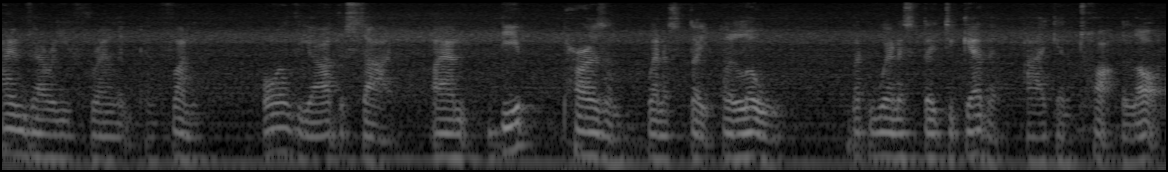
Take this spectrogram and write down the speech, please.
I am very friendly and funny. On the other side, I am deep person when I stay alone, but when I stay together, I can talk a lot.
